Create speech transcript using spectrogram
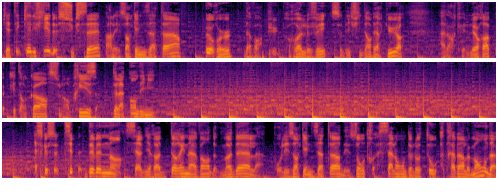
qui a été qualifié de succès par les organisateurs, heureux d'avoir pu relever ce défi d'envergure alors que l'Europe est encore sous l'emprise de la pandémie. Est-ce que ce type d'événement servira dorénavant de modèle pour les organisateurs des autres salons de l'auto à travers le monde?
